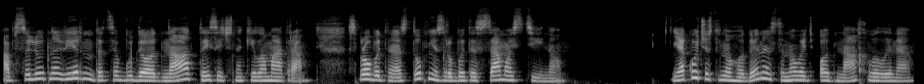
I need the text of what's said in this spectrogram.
Абсолютно вірно, то це буде одна тисячна кілометра. Спробуйте наступні зробити самостійно. Яку частину години становить одна хвилина?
